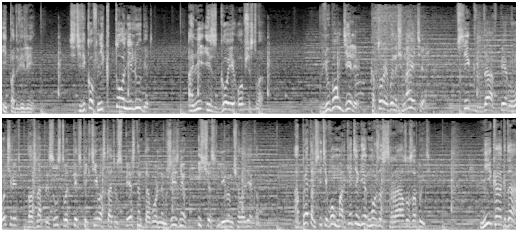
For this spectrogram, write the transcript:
и подвели. Сетевиков никто не любит. Они изгои общества – в любом деле, которое вы начинаете, всегда в первую очередь должна присутствовать перспектива стать успешным, довольным жизнью и счастливым человеком. Об этом в сетевом маркетинге можно сразу забыть. Никогда,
